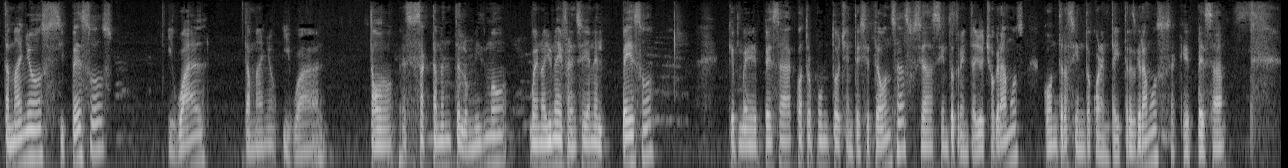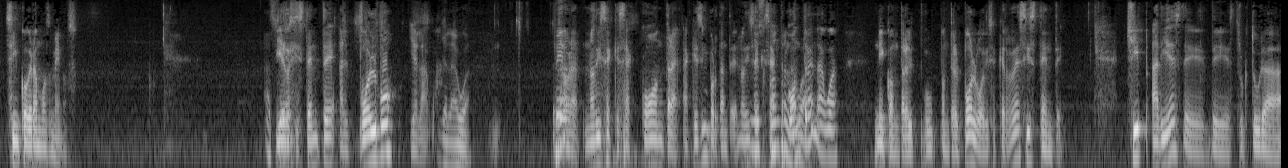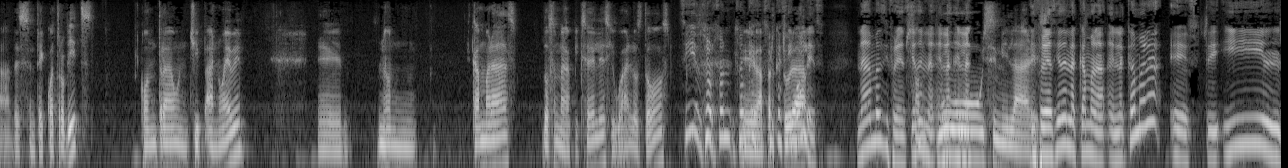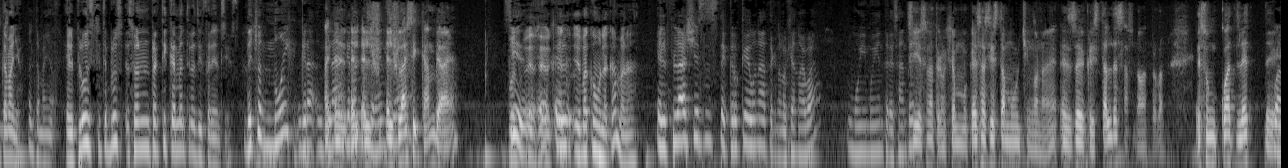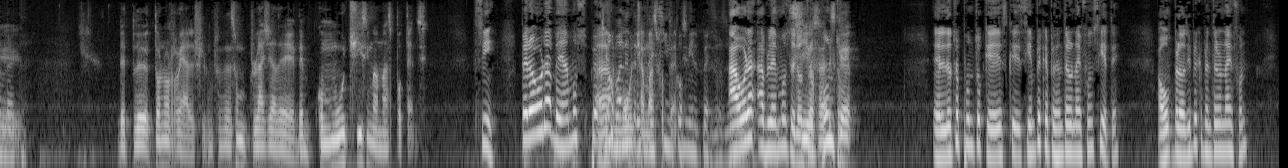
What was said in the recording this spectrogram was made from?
Tamaños y pesos igual tamaño igual todo es exactamente lo mismo bueno hay una diferencia ya en el peso que me pesa 4.87 onzas, o sea, 138 gramos, contra 143 gramos, o sea que pesa 5 gramos menos. Así Y es es. resistente al polvo y al agua. Y el agua. Ahora, no dice que sea contra, aquí es importante, no dice No es que sea contra contra, el, agua. Ni contra el, contra el polvo, dice que es resistente. Chip A10 de, de estructura de 64 bits contra un chip A9. Eh, no- cámaras 12 megapíxeles, igual los dos. Sí, son, son, son, Eh, casi, son casi apertura- iguales. Nada más diferencian en la, en la, en la- muy similares. diferencian en la cámara, en la cámara, este, y el tamaño. El tamaño. El Plus, 7 Plus, son prácticamente las diferencias. De hecho, no hay gran, gran, el, gran el- diferencia. el flash sí cambia, ¿eh? Sí, Pues, el, el- va como la cámara. el flash es, este, creo que una tecnología nueva, muy, muy interesante. Sí, es una tecnología, muy- esa sí está muy chingona, ¿eh? Es de cristal de zaf- no, perdón. Es un quad LED de, Quad LED. De, de tono real. Es un flash ya de, de- con muchísima más potencia. Sí, pero ahora veamos, Pero ah, no vale mucha más 35 potencia. mil pesos. ahora hablemos del Sí, otro o sea, punto. es que El otro punto que es que siempre que presentan un iPhone 7, aún, perdón, siempre que presentan un iPhone,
